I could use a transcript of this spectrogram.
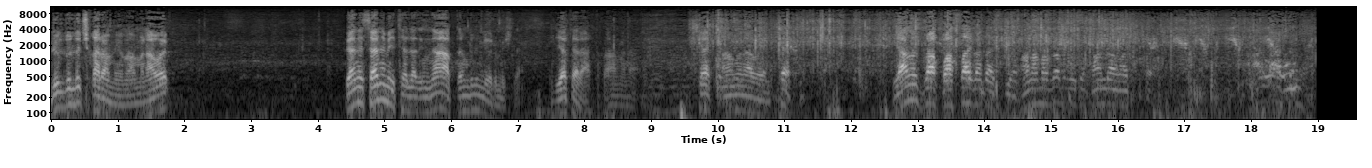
düldüllü çıkaramıyorum amına koyayım. Beni seni mi iteledin ne yaptın bilmiyorum işte. Yeter artık amına. Çek amına koyayım çek. Yalnız bak bassayla da istiyor. Anam avradım olsa kan. Allah aşkına.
